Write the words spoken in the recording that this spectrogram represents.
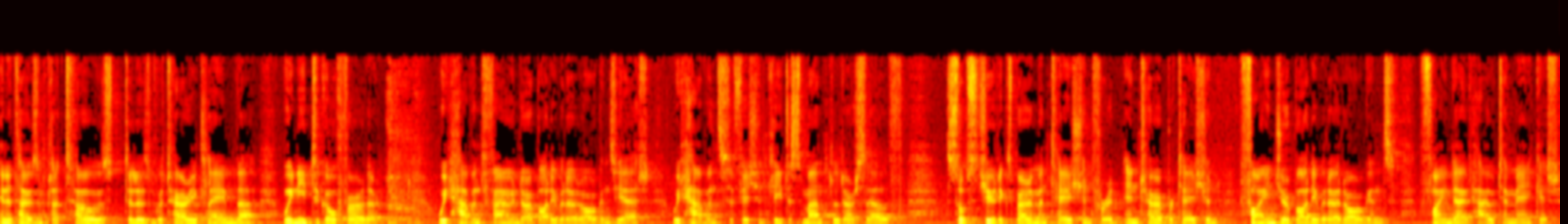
In A Thousand Plateaus, Deleuze and Guattari claim that we need to go further. We haven't found our body without organs yet. We haven't sufficiently dismantled ourselves. Substitute experimentation for interpretation. Find your body without organs. Find out how to make it.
